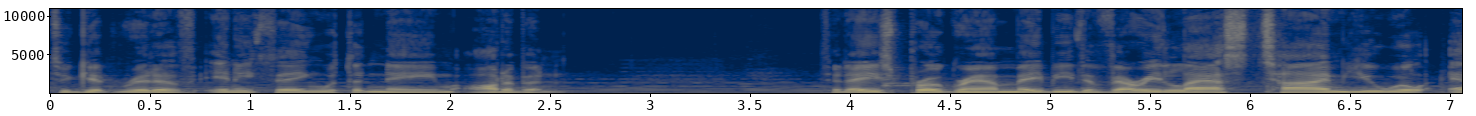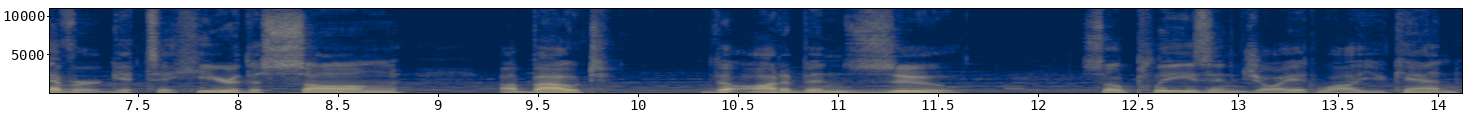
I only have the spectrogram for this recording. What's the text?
to get rid of anything with the name Audubon. Today's program may be the very last time you will ever get to hear the song about the Audubon Zoo. So please enjoy it while you can.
